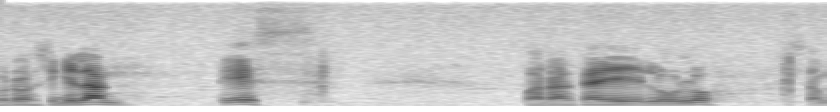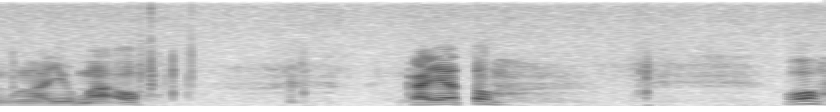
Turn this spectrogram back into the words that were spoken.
Pero sige lang, tiis. Para kay Lolo sa mga yumao. Kaya to. Oh.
